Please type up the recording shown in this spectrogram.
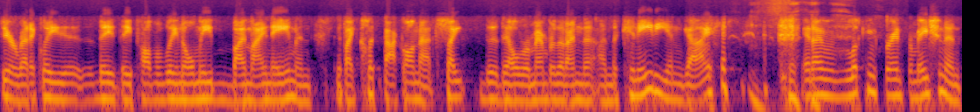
theoretically, they, they probably know me by my name, and if I click back on that site, they'll remember that I'm the I'm the Canadian guy, and I'm looking for information. And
